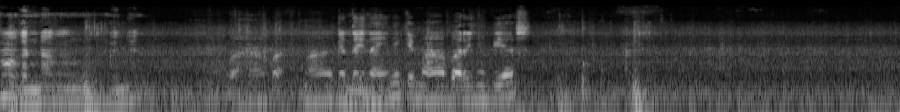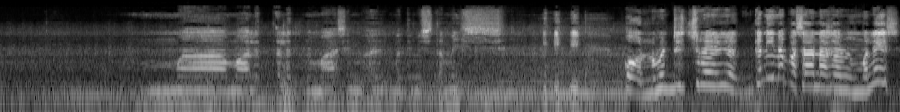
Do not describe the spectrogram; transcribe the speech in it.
Oh, ganda ang ganyan. Mahaba. Maganda yung nahinig, kaya mahaba rin yung bias. Ma maalat-alat na maasim ay matamis-tamis. oh, lumidritso na yun. Kanina pa sana kang umalis.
